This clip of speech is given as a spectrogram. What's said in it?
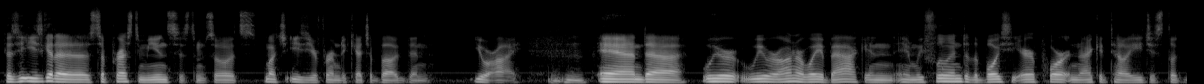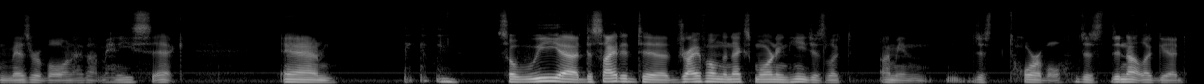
because he's got a suppressed immune system, so it's much easier for him to catch a bug than you or I. And uh, we were we were on our way back, and and we flew into the Boise airport, and I could tell he just looked miserable, and I thought, man, he's sick. And so we uh, decided to drive home the next morning. He just looked, I mean, just horrible. Just did not look good.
